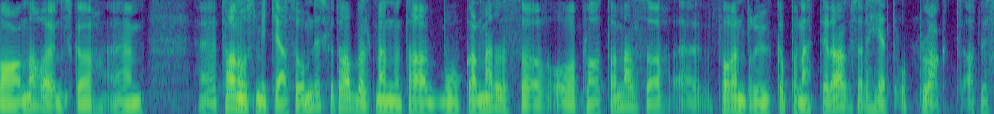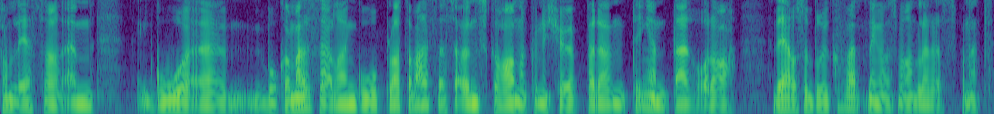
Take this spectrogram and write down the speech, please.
vaner og ønsker. Eh, ta noe som ikke er så omdiskutabelt, men ta bokanmeldelser og plateanmeldelser. For en bruker på nett i dag så er det helt opplagt at hvis han leser en god bokanmeldelse eller en god plateanmeldelse, så ønsker han å kunne kjøpe den tingen der og da. Det er også brukerforventninger som er annerledes på nett.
